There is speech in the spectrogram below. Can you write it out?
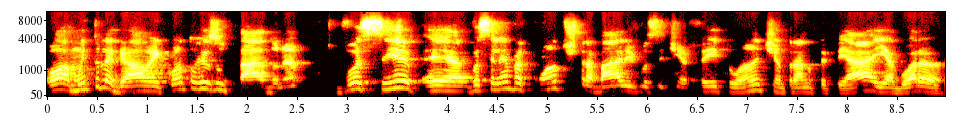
Ó, muito legal, hein? Quanto resultado, né? Você, é, você lembra quantos trabalhos você tinha feito antes de entrar no PPA e agora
